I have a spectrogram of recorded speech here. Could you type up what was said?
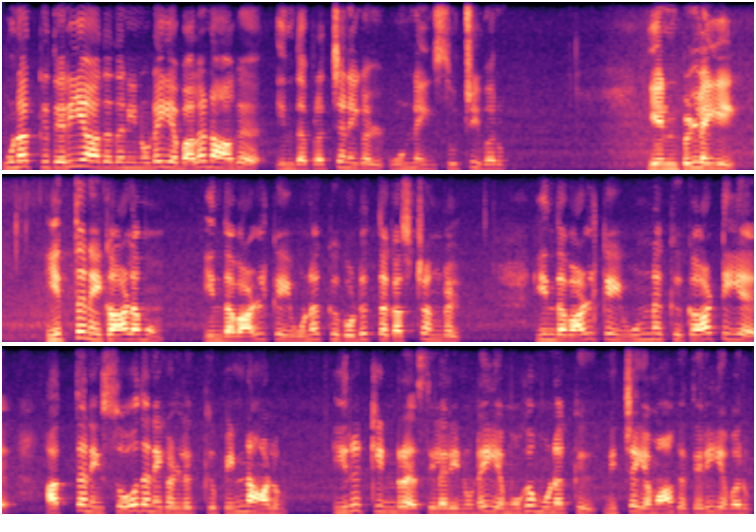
உனக்கு தெரியாததனினுடைய பலனாக இந்த பிரச்சனைகள் உன்னை சுற்றி வரும். என் பிள்ளையே இத்தனை காலமும் இந்த வாழ்க்கை உனக்கு கொடுத்த கஷ்டங்கள் இந்த வாழ்க்கை உனக்கு காட்டிய அத்தனை சோதனைகளுக்கு பின்னாலும் இருக்கின்ற சிலரினுடைய முகம் உனக்கு நிச்சயமாக தெரிய வரும்.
